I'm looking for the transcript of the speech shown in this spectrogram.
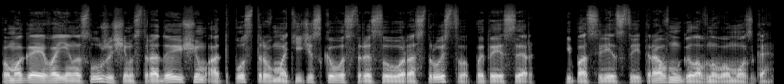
помогая военнослужащим, страдающим от посттравматического стрессового расстройства, ПТСР, и последствий травм головного мозга.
